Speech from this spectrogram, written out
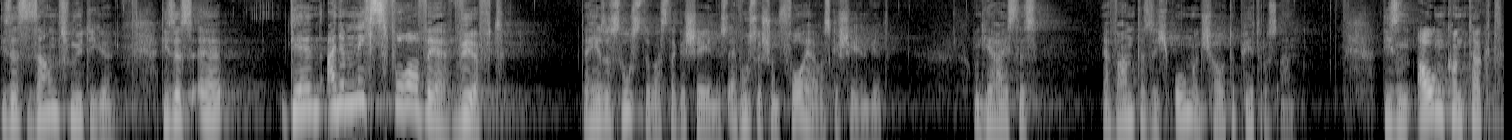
dieses Sanftmütige, dieses, äh, der einem nichts vorwirft, der Jesus wusste, was da geschehen ist. Er wusste schon vorher, was geschehen wird. Und hier heißt es, er wandte sich um und schaute Petrus an. Diesen Augenkontakt,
